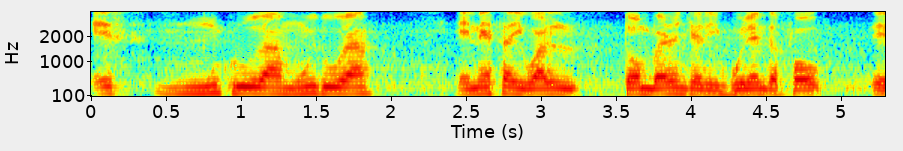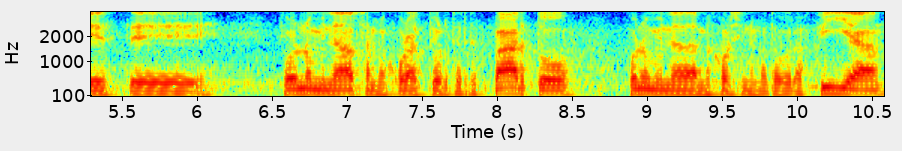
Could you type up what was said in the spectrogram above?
Es muy cruda, muy dura. En esta igual Tom Berenger y William Dafoe este, fueron nominados a mejor actor de reparto, fue nominada a mejor cinematografía.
